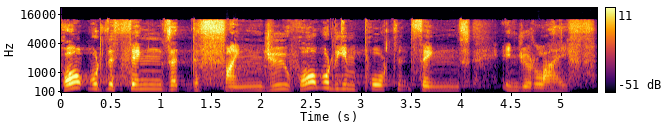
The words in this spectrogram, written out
What were the things that defined you? What were the important things in your life?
